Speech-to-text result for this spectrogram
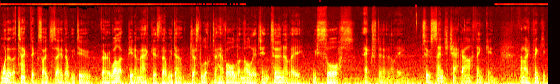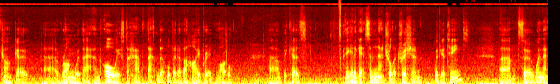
one of the tactics I'd say that we do very well at Peter Mac is that we don't just look to have all the knowledge internally, we source externally to sense check our thinking. And I think you can't go uh, wrong with that, and always to have that little bit of a hybrid model uh, because you're going to get some natural attrition with your teams. Um, so when that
